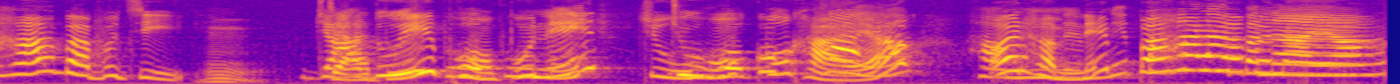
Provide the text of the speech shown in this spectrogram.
हाँ बाबूजी। हम्म। जादुई भोंपू ने चूहों को खाया और हमने पहाड़ा बनाया।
